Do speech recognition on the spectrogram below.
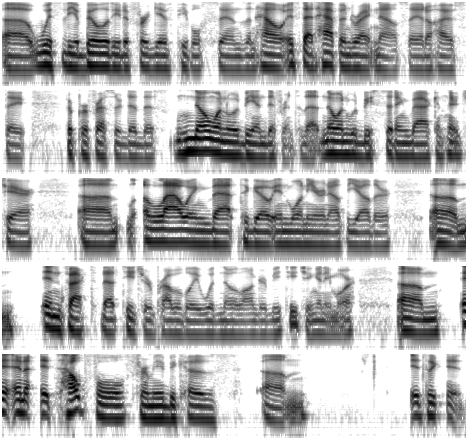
uh, with the ability to forgive people's sins. And how, if that happened right now, say at Ohio State, if a professor did this, no one would be indifferent to that. No one would be sitting back in their chair, um, allowing that to go in one ear and out the other. Um, in fact, that teacher probably would no longer be teaching anymore. Um, and, and, it's helpful for me because um, it's a, it,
